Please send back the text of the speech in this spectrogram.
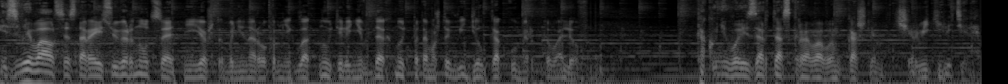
Извивался, стараясь увернуться от нее, чтобы ненароком не глотнуть или не вдохнуть, потому что видел, как умер Ковалев. Как у него изо рта с кровавым кашлем червяки летели.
